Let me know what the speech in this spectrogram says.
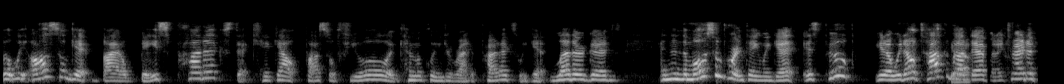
but we also get bio-based products that kick out fossil fuel and chemically derived products. We get leather goods. And then the most important thing we get is poop. You know, we don't talk about yeah. that, but I try to,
